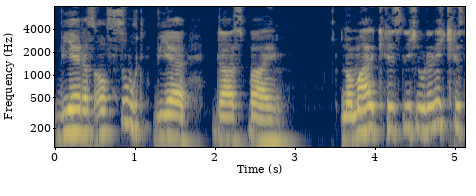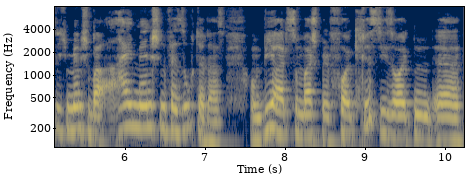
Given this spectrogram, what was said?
wie er das auch sucht, wie er das bei normal christlichen oder nicht christlichen Menschen, bei allen Menschen versucht er das. Und wir als zum Beispiel Volk Christi sollten äh,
